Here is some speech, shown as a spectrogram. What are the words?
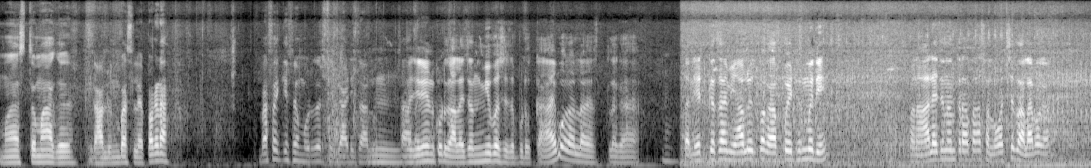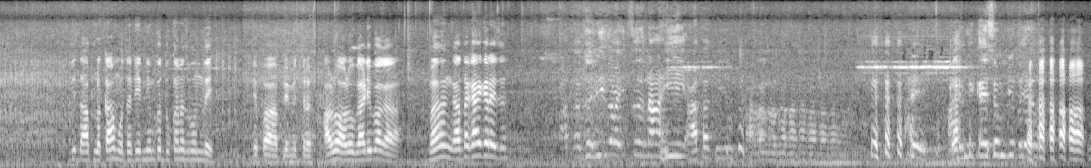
मस्त माग घालून बसलाय. पकडा. बसा की समोर जर गाडी चालू. म्हणजे रेनकोट घालायचा आणि मी बसायचं पुढं. काय बोलायला लगा? आता नेटकंच आम्ही आलोय बघा पैठणमध्ये पण आल्याच्यानंतर आता असा लॉच झाला बघा. जिथं आपलं काम होतं ते नेमकं दुकानच बंद आहे. ते पहा आपले मित्र. हळूहळू गाडी बघा. मग आता काय करायचं? आता घरी जायचं नाही. आता ते अरे मी काय समजतो याला?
